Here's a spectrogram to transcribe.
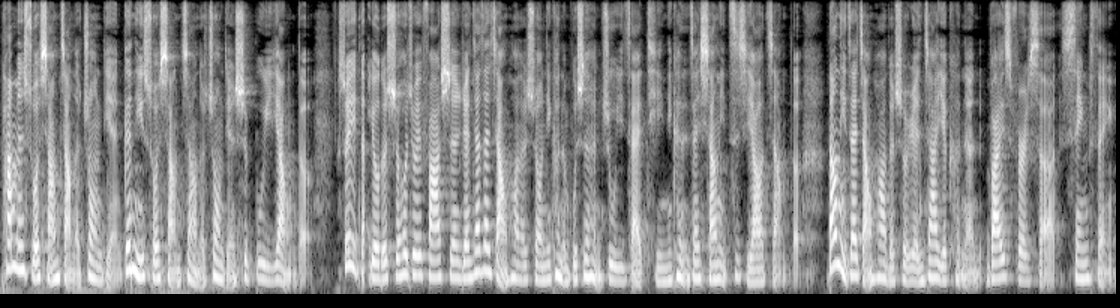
他们所想讲的重点跟你所想讲的重点是不一样的，所以有的时候就会发生，人家在讲话的时候，你可能不是很注意在听，你可能在想你自己要讲的。当你在讲话的时候，人家也可能 vice versa same thing，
